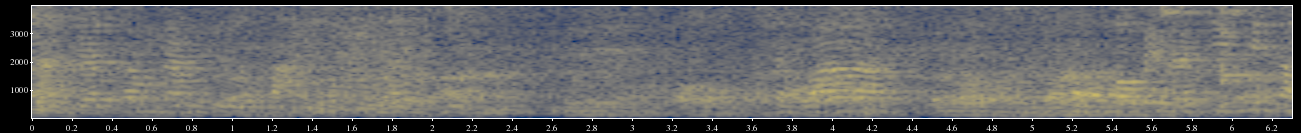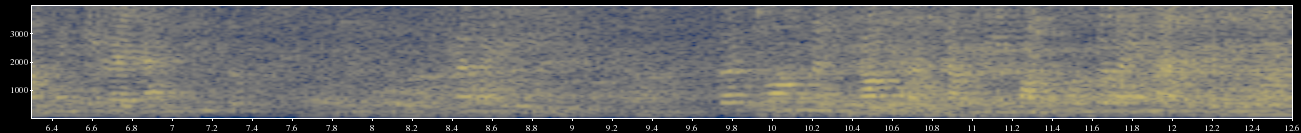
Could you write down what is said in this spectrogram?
อยากจะทำงานศิลปะคือการเขียนแต่ว่าหมอก็เป็นอาชีพที่ทำให้มีรายได้ที่สุดก็เลย ก็ช่วงหนึ่งก็เหมือนกับมีความทุกข์ก็เลยหาซื้อเงิน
